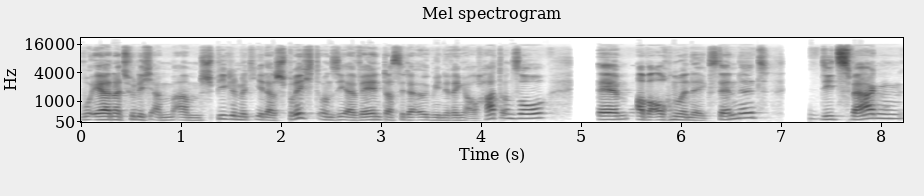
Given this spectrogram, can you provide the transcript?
wo er natürlich am am Spiegel mit ihr da spricht und sie erwähnt, dass sie da irgendwie 'n Ring auch hat und so, ähm, aber auch nur in der Extended. Die Zwergen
